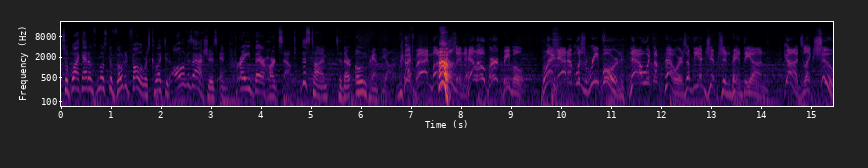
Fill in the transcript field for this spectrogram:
So Black Adam's most devoted followers collected all of his ashes and prayed their hearts out. This time to their own pantheon. Goodbye, muscles, and hello, bird people! Black Adam was reborn, now with the powers of the Egyptian pantheon. Gods like Shu,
